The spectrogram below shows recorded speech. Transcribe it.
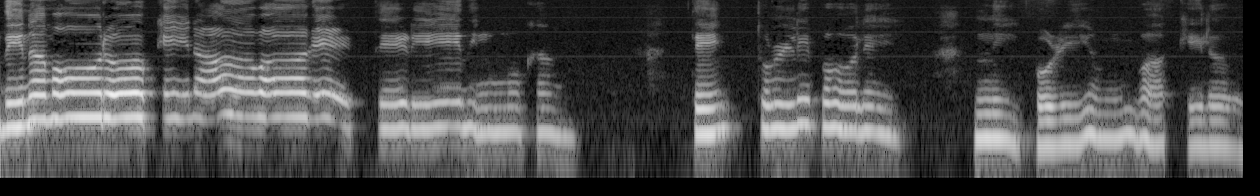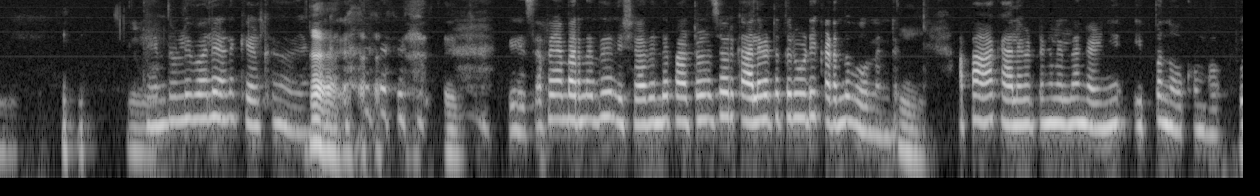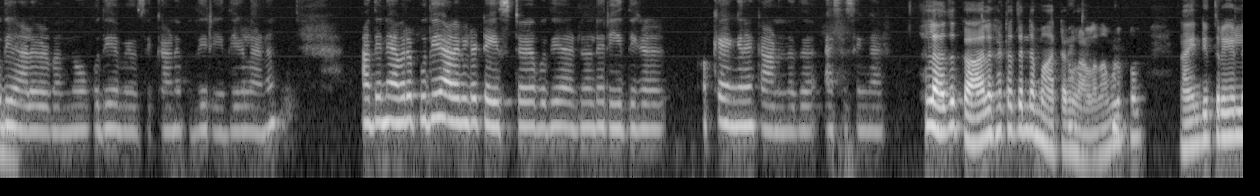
ദിനമോരോ കിനാവാകെ തേടി നിൻമുഖം തേൻ തുള്ളി പോലെ നീ പൊഴിയും വാക്കിലോ. തേൻതുള്ളി പോലെയാണ് കേൾക്കുന്നത് അപ്പൊ ഞാൻ പറഞ്ഞത് നിഷാദിന്റെ പാട്ടുകൾ വെച്ചാൽ ഒരു കാലഘട്ടത്തിലൂടെ കടന്നു പോകുന്നുണ്ട്. അപ്പൊ ആ കാലഘട്ടങ്ങളെല്ലാം കഴിഞ്ഞ് ഇപ്പൊ നോക്കുമ്പോൾ പുതിയ ആളുകൾ വന്നു പുതിയ മ്യൂസിക്കാണ് പുതിയ രീതികളാണ്. അതിനെ അവർ പുതിയ ആളുകളുടെ ടേസ്റ്റ് പുതിയ ആളുകളുടെ രീതികൾ ഒക്കെ എങ്ങനെ കാണുന്നത് ആസ് എ സിംഗർ അല്ല അത് കാലഘട്ടത്തിന്റെ മാറ്റങ്ങളാണ് നമ്മളിപ്പം നയന്റി ത്രീയിൽ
